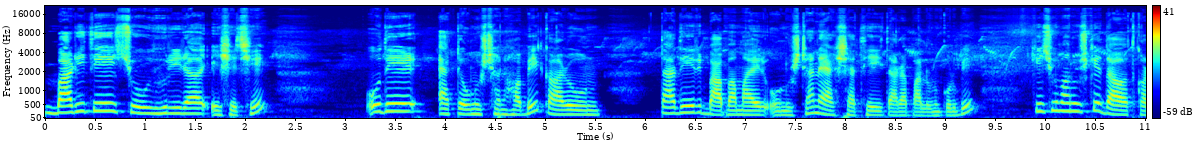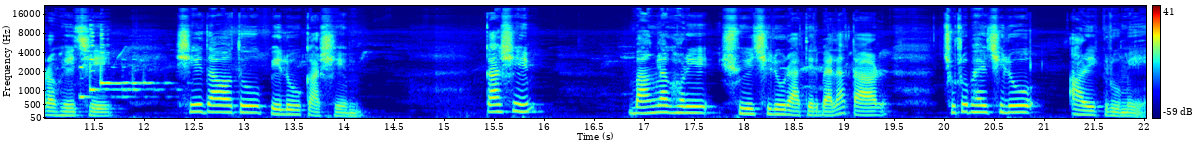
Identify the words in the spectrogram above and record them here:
বাড়িতে চৌধুরীরা এসেছে। ওদের একটা অনুষ্ঠান হবে, কারণ তাদের বাবা মায়ের অনুষ্ঠান একসাথেই তারা পালন করবে। কিছু মানুষকে দাওয়াত করা হয়েছে। সে দাওয়াতও পেল কাশেম। কাশেম বাংলা ঘরে শুয়েছিল রাতের বেলা। তার ছোট ভাই ছিল আরেক রুমে।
